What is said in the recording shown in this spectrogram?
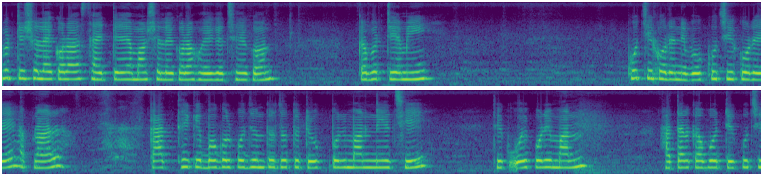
কাপড়টি সেলাই করা, সাইডে আমার সেলাই করা হয়ে গেছে এখন। কাপড়টি আমি কুচি করে নেব। কুচি করে আপনার কাঁধ থেকে বগল পর্যন্ত যতটুক পরিমাণ নিয়েছি, ঠিক ওই পরিমাণ হাতার কাপড়টি কুচি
